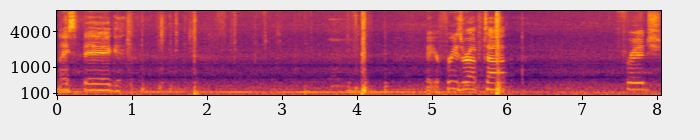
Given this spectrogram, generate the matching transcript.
Nice big. Got your freezer up top, fridge,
